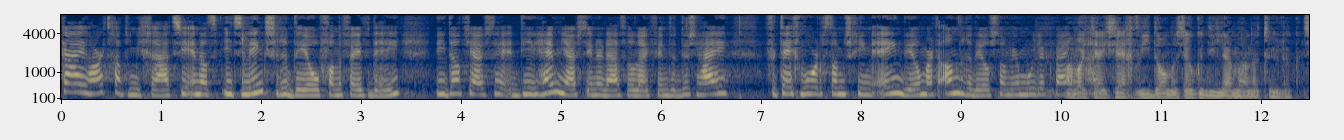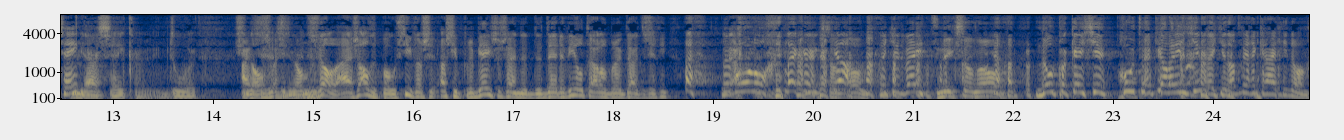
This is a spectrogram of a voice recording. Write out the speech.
keihard gaat om migratie. En dat iets linksere deel van de VVD, die, dat juist, die hem juist inderdaad heel leuk vinden. Dus hij vertegenwoordigt dan misschien één deel, maar het andere deel is dan weer moeilijk bij Maar wat jij zegt, wie dan, is ook een dilemma natuurlijk. Zeker. Ja, zeker. Ik bedoel, je het is, als je dan het is wel, hij is altijd positief. Als, hij- als hij premier zou zijn, de, de derde wereldoorlog breekt uit, dan zegt hij... "Ah, de oorlog, lekker, Niks aan de ja, hand. dat je het weet. Niks aan de hand. Ja, noodpakketje, goed, heb je al eentje? Weet je, dat werk krijg je dan.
